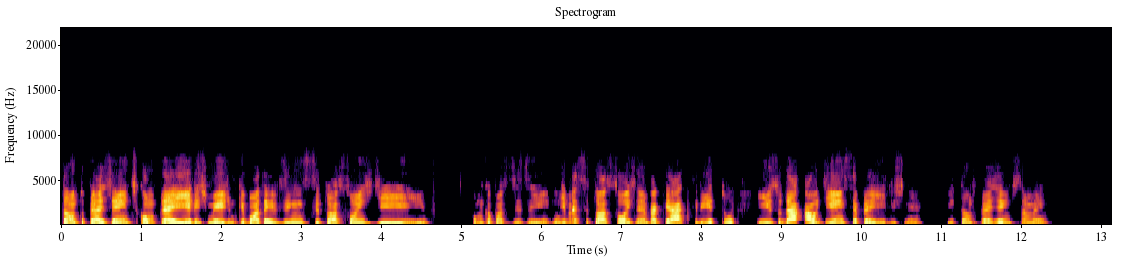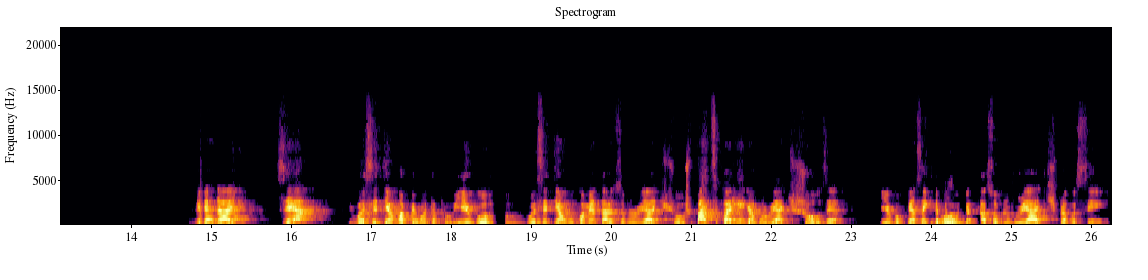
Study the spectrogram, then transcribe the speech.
tanto para a gente como para eles mesmo, que bota eles em situações de como que eu posso dizer, em diversas situações, né, para criar atrito e isso dá audiência para eles, né? E tanto para a gente também. Verdade. Zé, e você tem alguma pergunta para o Igor? Você tem algum comentário sobre reality shows? Participaria de algum reality show, Zé? Igor, pensa aí que depois Pô. eu vou perguntar sobre os realities para você, hein?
